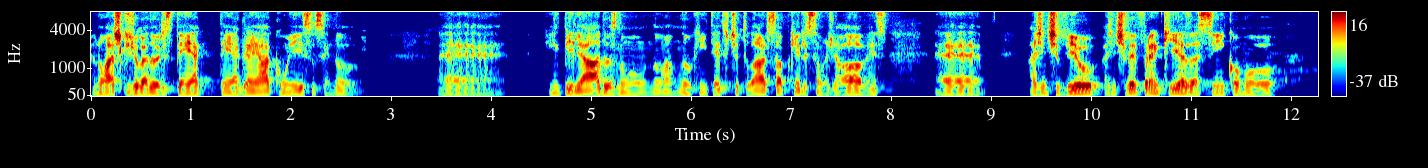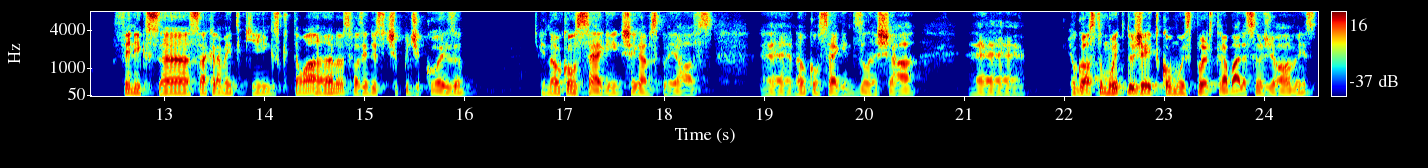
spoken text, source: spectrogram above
eu não acho que jogadores tenham, tenham a ganhar com isso, sendo é, empilhados no, no, no, quinteto titular só porque eles são jovens. É, a gente viu, a gente vê franquias assim como Phoenix Suns, Sacramento Kings, que estão há anos fazendo esse tipo de coisa e não conseguem chegar nos playoffs, é, não conseguem deslanchar. É, eu gosto muito do jeito como o Spurs trabalha seus jovens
